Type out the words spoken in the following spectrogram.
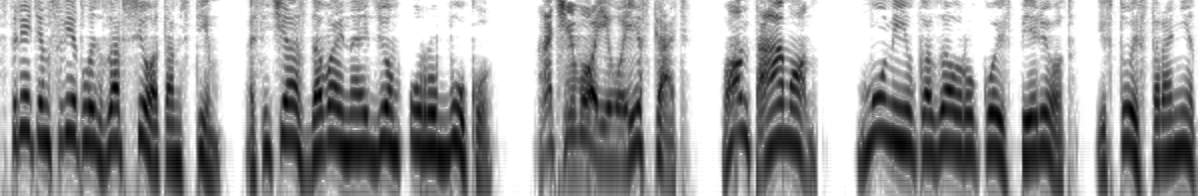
Встретим светлых за все отомстим. А сейчас давай найдем Урубуку. А чего его искать? Вон там он. Мумий указал рукой вперед, и в той стороне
